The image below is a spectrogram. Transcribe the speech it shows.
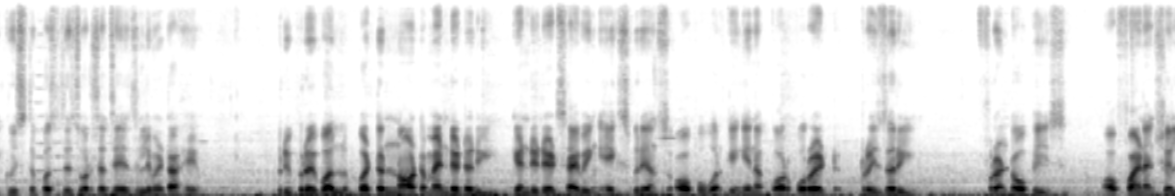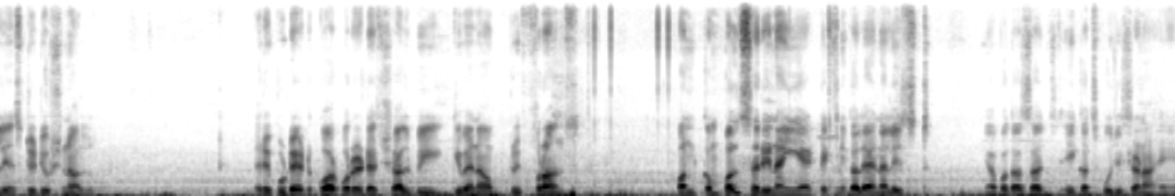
एकवीस ते पस्तीस वर्षाचे एज लिमिट आहे. Preferable but not mandatory candidates having experience of working in a corporate treasury front office of financial institutional reputed corporate shall be given a preference पण कंपल्सरी नाही आहे टेक्निकल ॲनालिस्ट या पदाचा एकच पोझिशन आहे.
